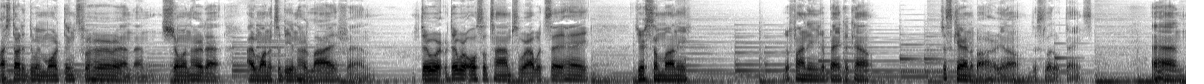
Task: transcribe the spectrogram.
I started doing more things for her and, and showing her that I wanted to be in her life. And there were there were also times where I would say, "Hey, here's some money. You'll find it in your bank account." Just caring about her, you know, just little things. And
